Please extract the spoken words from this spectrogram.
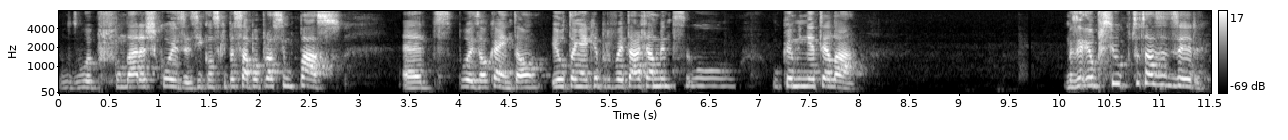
do aprofundar as coisas e conseguir passar para o próximo passo. Uh, depois, ok, então eu tenho é que aproveitar realmente o, o caminho até lá. Mas eu percebo o que tu estás a dizer.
